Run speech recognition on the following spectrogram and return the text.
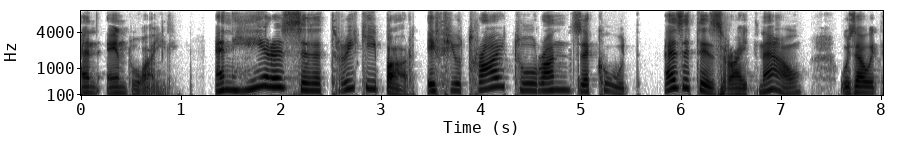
and end while. And here is the tricky part. If you try to run the code as it is right now, without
